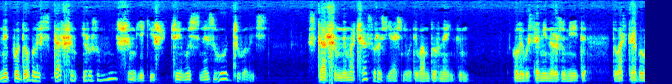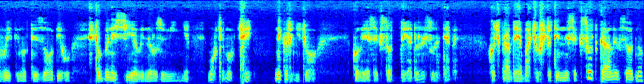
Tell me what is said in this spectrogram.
не подобались старшим і розумнішим, які з чимось не згоджувались. Старшим нема часу роз'яснювати вам дурненьким. Коли ви самі не розумієте, то вас треба викинути з обігу, щоб ви не сіяли нерозуміння. Мовчи, мовчи, не кажи нічого. Коли я сексот, то я донесу на тебе. Хоч, правда, я бачу, що ти не сексотка, але все одно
